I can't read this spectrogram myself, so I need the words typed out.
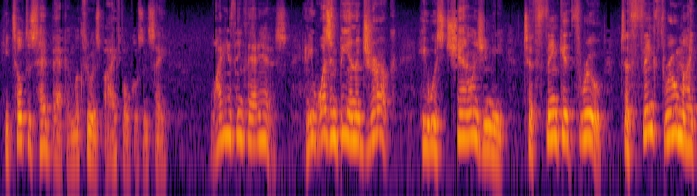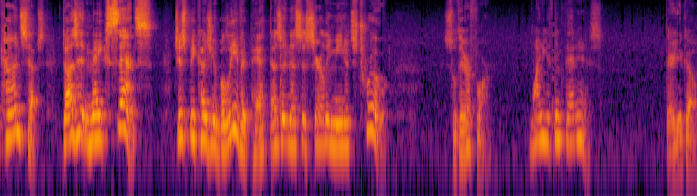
he'd tilt his head back and look through his bifocals and say, Why do you think that is? And he wasn't being a jerk. He was challenging me to think it through, to think through my concepts. Does it make sense? Just because you believe it, Pat, doesn't necessarily mean it's true. So therefore, why do you think that is? There you go.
